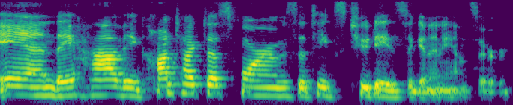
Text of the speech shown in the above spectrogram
And they have a contact us forms that takes two days to get an answer.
